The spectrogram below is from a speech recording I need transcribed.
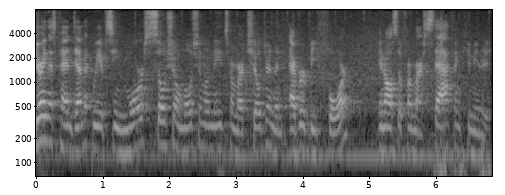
During this pandemic, we have seen more social emotional needs from our children than ever before, and also from our staff and community.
